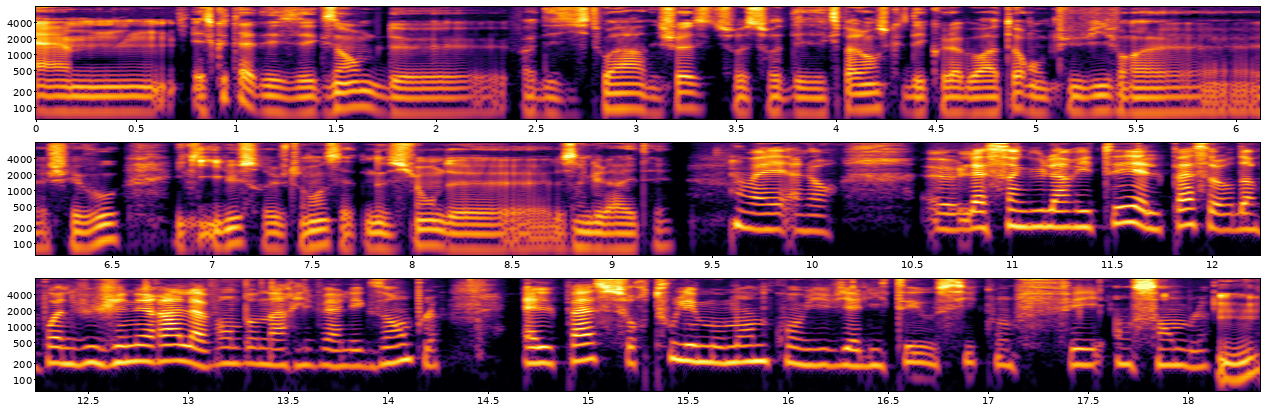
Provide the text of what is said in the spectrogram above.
Euh, Est-ce que t'as des exemples de, enfin, des histoires, des choses sur, sur des expériences que des collaborateurs ont pu vivre euh, chez vous et qui illustrent justement cette notion de, de singularité? Ouais, alors la singularité, elle passe, alors d'un point de vue général, avant d'en arriver à l'exemple, elle passe sur tous les moments de convivialité aussi qu'on fait ensemble. Mhm.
